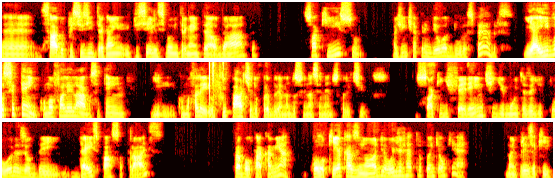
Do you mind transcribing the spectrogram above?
é, sabe, eu preciso entregar, eles vão entregar em tal data. Só que isso a gente aprendeu a duras pedras. E aí você tem, como eu falei lá, você tem, e como eu falei, eu fui parte do problema dos financiamentos coletivos. Só que diferente de muitas editoras, eu dei 10 passos atrás para voltar a caminhar. Coloquei a casa em ordem, hoje a Retropunk é o que é. Uma empresa que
